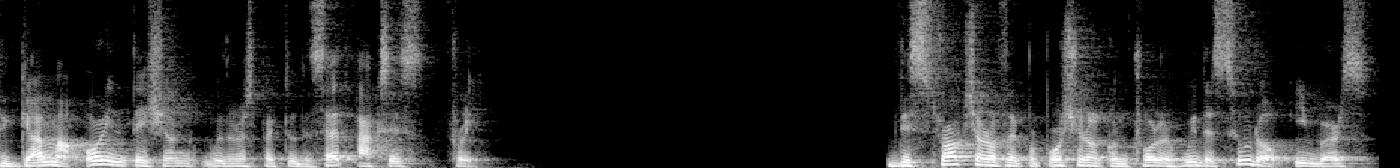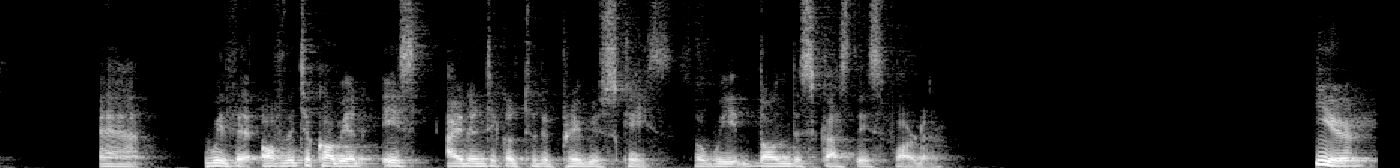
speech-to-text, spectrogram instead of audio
the gamma orientation with respect to the z-axis free. The structure of the proportional controller with the pseudo-inverse uh, with the, of the Jacobian is identical to the previous case, so we don't discuss this further. Here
